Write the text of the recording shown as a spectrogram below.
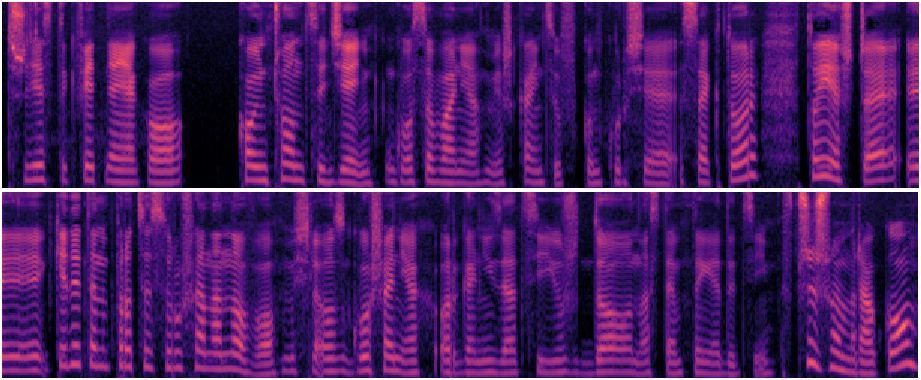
30 kwietnia jako kończący dzień głosowania mieszkańców w konkursie Sektor, to jeszcze y, kiedy ten proces rusza na nowo? Myślę o zgłoszeniach organizacji już do następnej edycji. W przyszłym roku.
